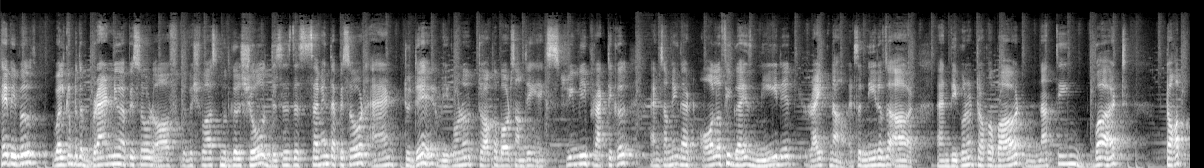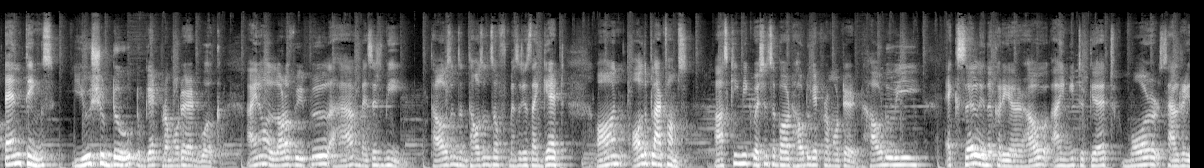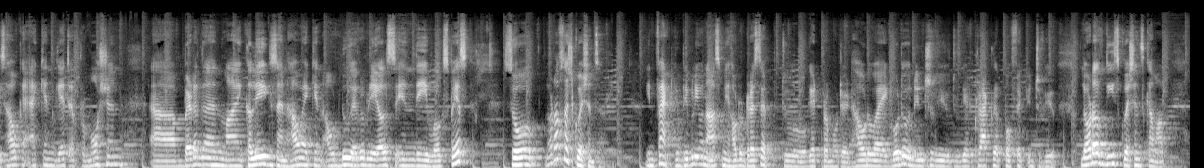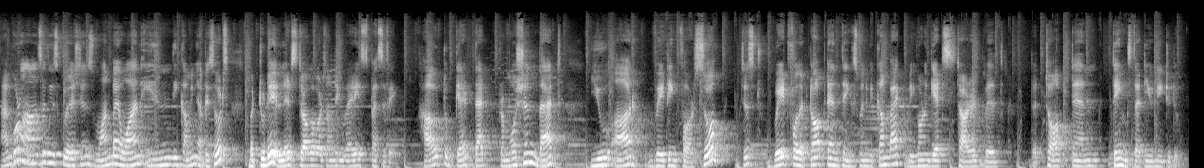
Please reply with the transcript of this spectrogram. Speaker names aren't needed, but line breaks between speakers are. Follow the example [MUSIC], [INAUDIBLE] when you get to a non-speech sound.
Hey people, welcome to the brand new episode of the Vishwas Mudagal show. This is the seventh episode, and today we're going to talk about something extremely practical and something that all of you guys need it right now. It's a need of the hour, and we're going to talk about nothing but top 10 things you should do to get promoted at work. I know a lot of people have messaged me, thousands and thousands of messages I get on all the platforms asking me questions about how to get promoted, how do we excel in the career, how I need to get more salaries, how can I can get a promotion uh, better than my colleagues, and how I can outdo everybody else in the workspace. So, a lot of such questions are. In fact, people even ask me how to dress up to get promoted. How do I go to an interview to get crack the perfect interview? A lot of these questions come up. I'm going to answer these questions one by one in the coming episodes. But today, let's talk about something very specific how to get that promotion that you are waiting for. So, just wait for the top 10 things. When we come back, we're going to get started with the top 10 things that you need to do.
